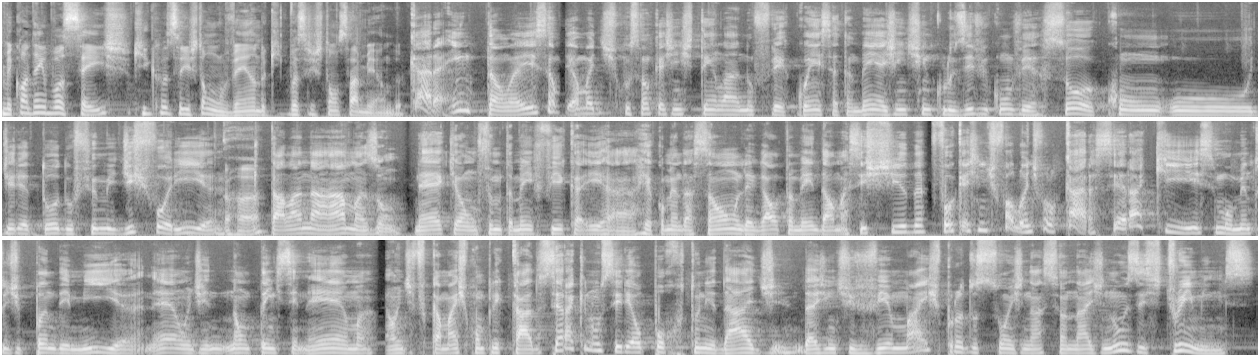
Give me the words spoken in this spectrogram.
me contem vocês, o que, que vocês estão vendo, o que, que vocês estão sabendo. Cara, então, essa é uma discussão que a gente tem lá no Frequência também. A gente, inclusive, conversou com o diretor do filme Disforia, Aham. que tá lá na Amazon, né? Que é um filme também, fica aí a recomendação, legal também dar uma assistida. Foi o que a gente falou. A gente falou, cara, será que esse momento de pandemia, né? Onde não tem cinema, onde fica mais complicado, será que não seria a oportunidade da gente ver mais produções nacionais nos streamings?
